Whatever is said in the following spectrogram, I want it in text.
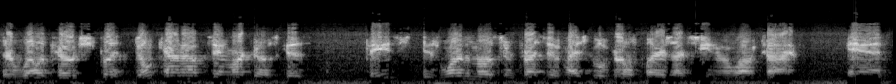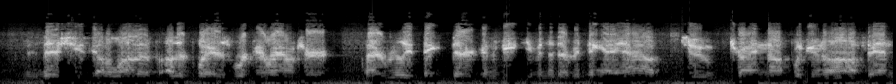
They're well coached, but don't count out San Marcos because Paige is one of the most impressive high school girls players I've seen in a long time, and there, she's got a lot of other players working around her. I really think they're going to be giving it everything I have to try and knock Laguna off. And,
